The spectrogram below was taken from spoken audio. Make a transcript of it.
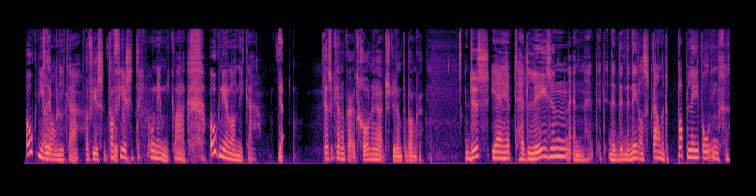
Ook Neerlandica. Van Viersen Van Viersen. Oh, neem me niet kwalijk. Ook Neerlandica. Ja. Ja, ze kennen elkaar uit Groningen, uit studentenbanken. Dus jij hebt het lezen en het, de, de, de Nederlandse taal met de paplepel inge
